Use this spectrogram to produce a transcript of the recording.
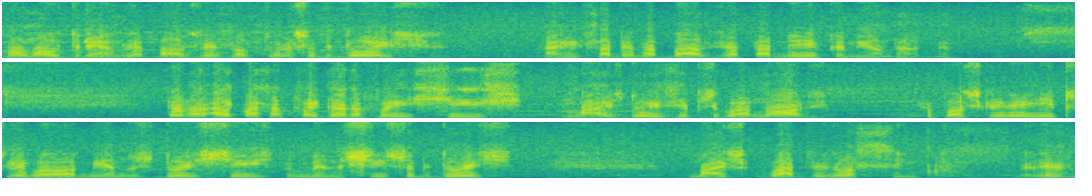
Como o triângulo é base vezes altura sobre 2, a gente sabendo a base já está meio caminho andado. Né? Então a equação que foi dada foi x mais 2y igual a 9. Eu posso escrever y igual a menos 2x, menos x sobre 2 mais 4,5, beleza?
